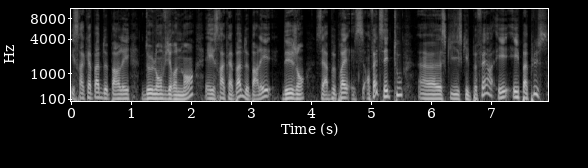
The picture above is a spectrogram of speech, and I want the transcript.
il sera capable de parler de l'environnement et il sera capable de parler des gens. C'est à peu près, en fait, c'est tout ce qu'il peut faire et, pas plus.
